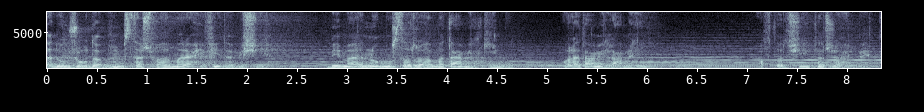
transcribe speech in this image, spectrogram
بعتقد وجودها بالمستشفى ما راح يفيدها بشيء بما انه مصرة ما تعمل كيمو ولا تعمل العملية أفضل شيء ترجع البيت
